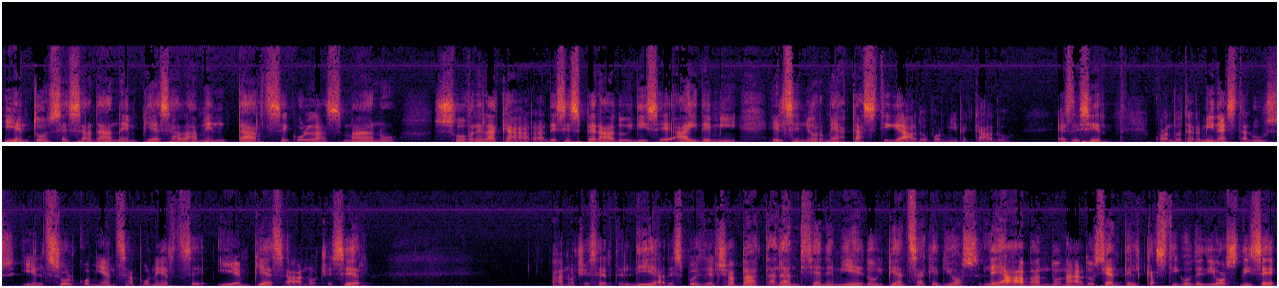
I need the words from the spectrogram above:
y entonces Adán empieza a lamentarse con las manos sobre la cara, desesperado, y dice, ay de mí, el Señor me ha castigado por mi pecado. Es decir, cuando termina esta luz y el sol comienza a ponerse y empieza a anochecer, anochecer del día después del Shabbat, Adán tiene miedo y piensa que Dios le ha abandonado, siente el castigo de Dios, dice,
